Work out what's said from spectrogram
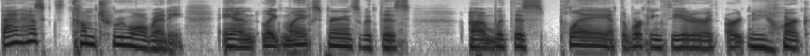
that has come true already. And like my experience with this, um, with this play at the Working Theater at Art New York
